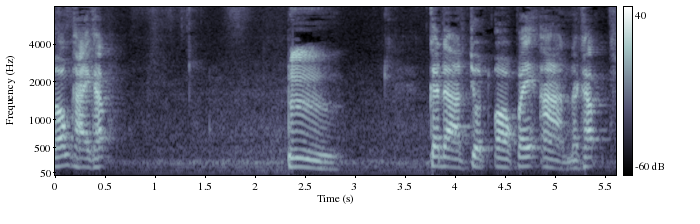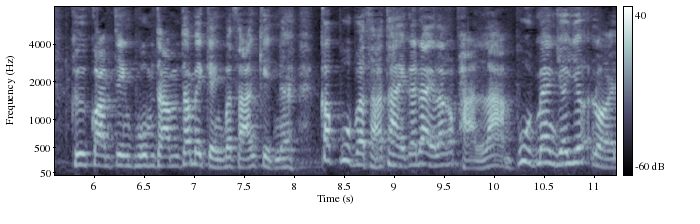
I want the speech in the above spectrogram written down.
ร้องใครครับ อืม กระดาษจดออกไปอ่านนะครับ คือความจริงภูมิธรรมถ้าไม่เก่งภาษาอังกฤษนะก็พูดภาษาไทยก็ได้แล้วก็ผ่านล่าม พูดแม่งเยอะๆหน่อย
